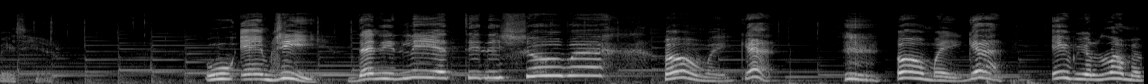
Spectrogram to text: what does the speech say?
face here. OMG! Danny Lee to the show. Oh my god. Oh my god. If you love my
